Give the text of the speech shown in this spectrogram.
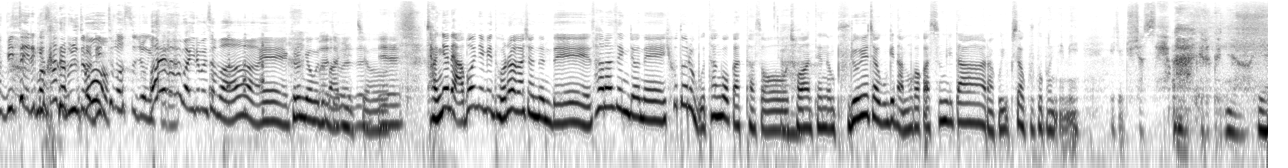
그 밑에 이렇게 싹 물들어, 어. 리트머스 종이처럼. 아유, 막 이러면서 막, 예, 그런 경우도 맞아, 많이 맞아. 있죠. 예. 작년에 아버님이 돌아가셨는데, 살아생전에 효도를 못한 것 같아서 저한테는 불효의 자국이 남은 것 같습니다. 라고 6499번님이 얘기해 주셨어요. 아, 그렇군요. 예.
